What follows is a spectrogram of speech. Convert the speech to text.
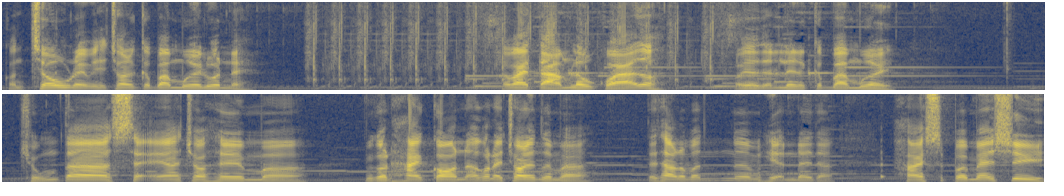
Con trâu này mình sẽ cho lên cấp 30 luôn này. Cấp 28 lâu quá rồi. Bây giờ dẫn lên được cấp 30 Chúng ta sẽ cho thêm uh, Mình còn hai con nữa. Con này cho lên rồi mà. Tại sao nó vẫn ờ, hiện đây ta? Hai Super Messi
